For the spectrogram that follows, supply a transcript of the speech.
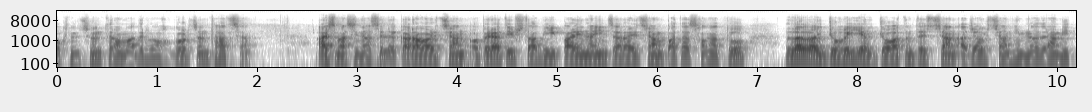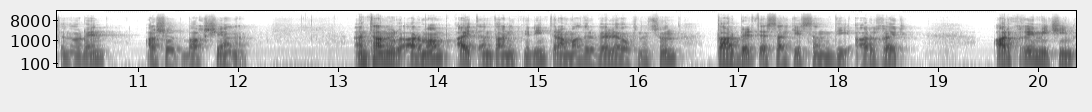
օգնություն տրամադրող գործընթացը։ Այս մասին ասել է կառավարության օպերատիվ շտաբի Պարենային ծառայության պատասխանատու ԼՂ գյուղի եւ գյուղատնտեսության աջակցության հիմնադրամի տնօրեն Աշոտ Բախշյանը։ Ընդհանուր առմամբ այդ ընտանիքներին տրամադրվել է օգնություն տարբեր տեսակի սննդի արղեր։ Արկղի միջին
